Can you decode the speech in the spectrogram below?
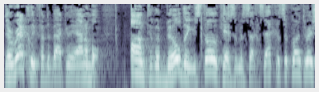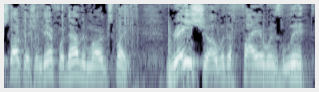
directly from the back of the animal onto the building. Still a case of Mesachseches according to Reish Lakish, and therefore now the Gemara explains. Reisha, where the fire was lit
